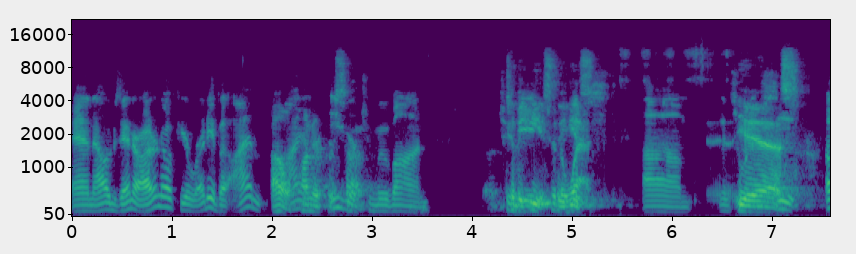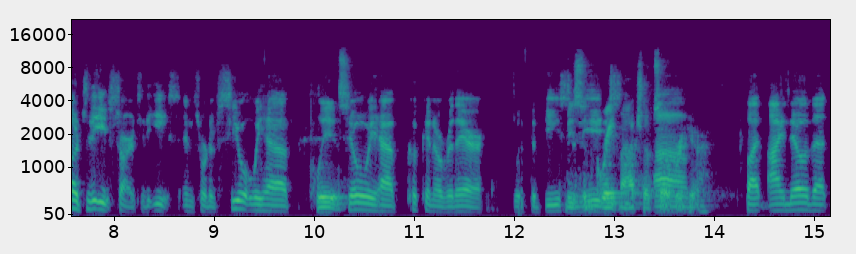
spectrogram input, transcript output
And Alexander, I don't know if you're ready, but I'm Oh, I am 100%. eager to move on To the east, to the, the west. Um, and sort of Yes. see- oh, to the east. Sorry, to the east, and sort of see what we have, Please. see what we have cooking over there with the beast. Be some the great east. matchups Um, over here. But I know that.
